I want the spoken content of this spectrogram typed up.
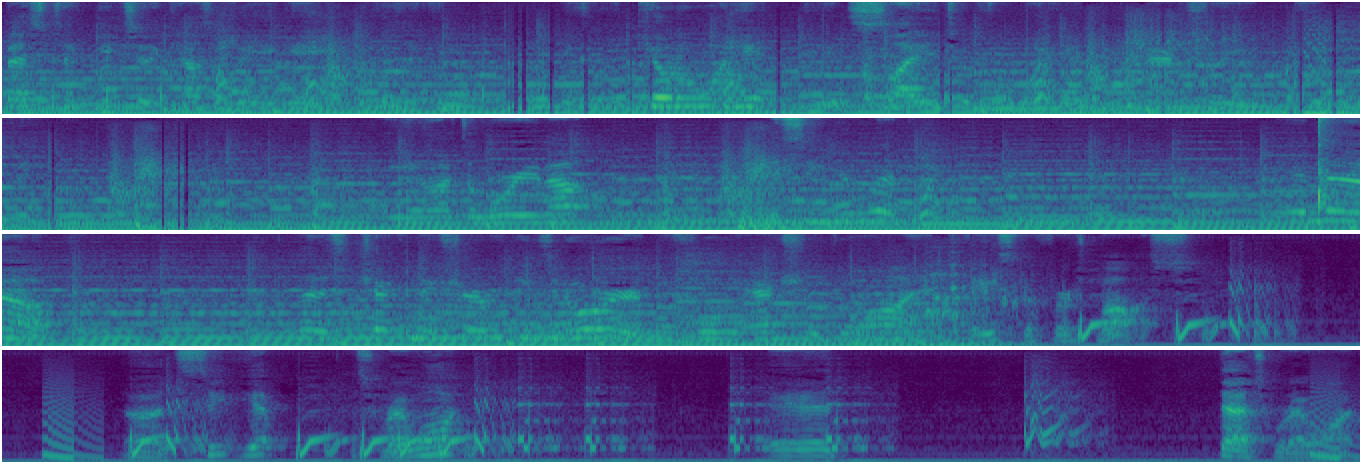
best techniques in a Castlevania game because it can, if you can kill in one hit, you can slide into it for one hit actually don't have to worry about missing your whip. And now, let us check to make sure everything's in order before we actually go on and face the first boss. Uh, let's see, yep, that's what I want. And that's what I want.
